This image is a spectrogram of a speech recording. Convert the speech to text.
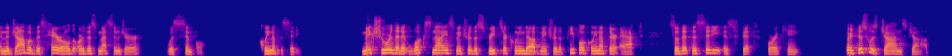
And the job of this herald or this messenger was simple clean up the city. Make sure that it looks nice, make sure the streets are cleaned up, make sure the people clean up their act so that the city is fit for a king. Right? This was John's job.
